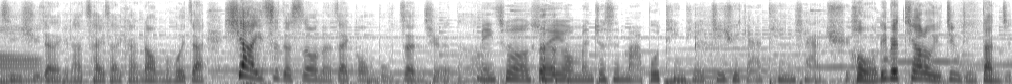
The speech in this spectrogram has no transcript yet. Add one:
继续再来给他猜猜看。那我们会在下一次的时候呢，再公布正确的答案。没错，所以我们就是马不停蹄的继续给他听下去。好，你别听落去静静等一下，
